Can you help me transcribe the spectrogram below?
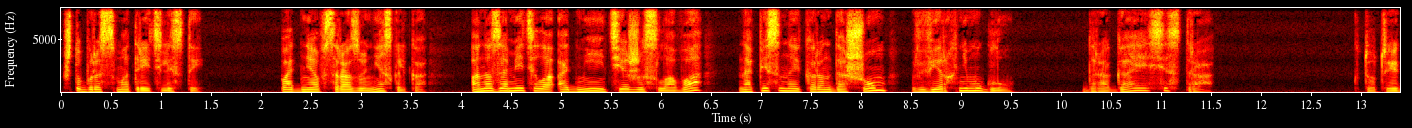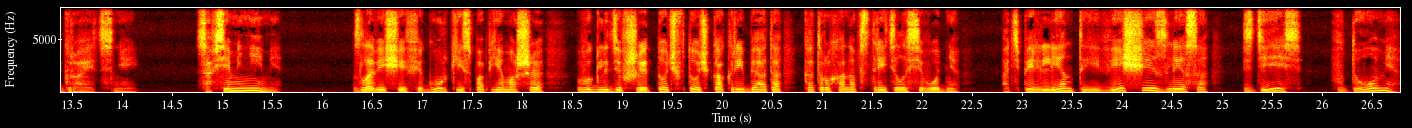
чтобы рассмотреть листы. Подняв сразу несколько, она заметила одни и те же слова, написанные карандашом в верхнем углу. «Дорогая сестра». «Кто-то играет с ней», со всеми ними. Зловещие фигурки из папье-маше, выглядевшие точь-в-точь, точь, как ребята, которых она встретила сегодня. А теперь ленты и вещи из леса. Здесь, в доме.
